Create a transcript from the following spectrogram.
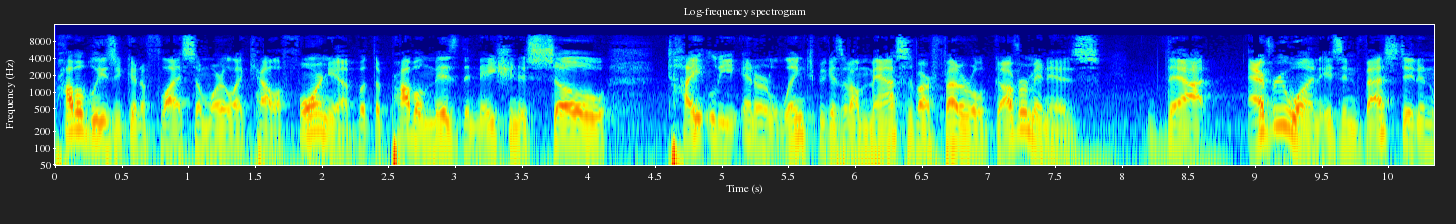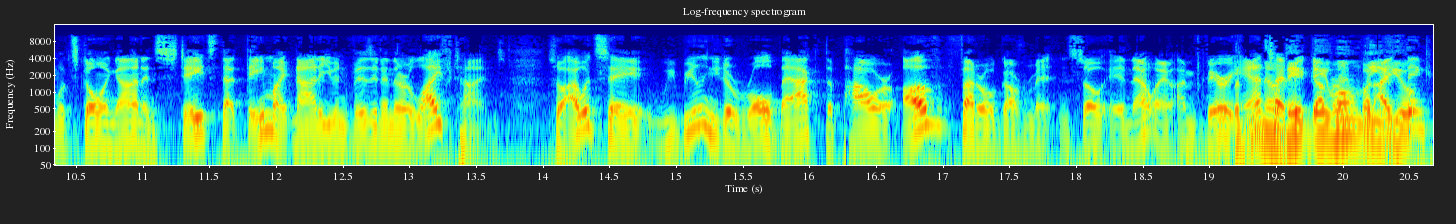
probably isn't going to fly somewhere like California. But the problem is the nation is so tightly interlinked because of how massive our federal government is that everyone is invested in what's going on in states that they might not even visit in their lifetimes. So I would say we really need to roll back the power of federal government. And so in that way, I'm very But anti no, they, they government. won't but leave I you. think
